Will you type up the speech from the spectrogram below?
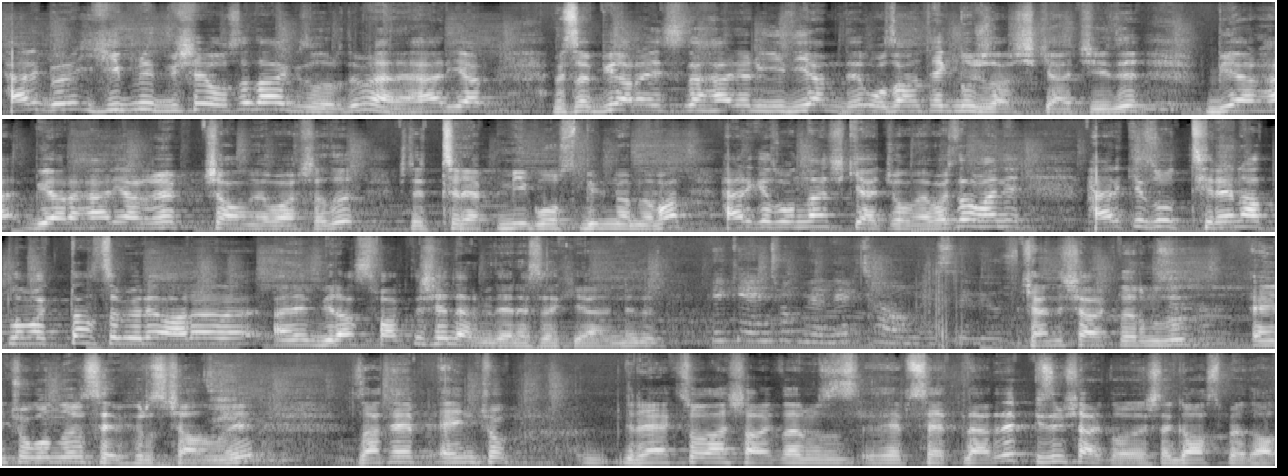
her böyle hibrit bir şey olsa daha güzel olur değil mi? Yani her yer mesela bir ara eskiden her yer EDM'di. O zaman teknocular şikayetçiydi. Bir ara, bir ara her yer rap çalmaya başladı. İşte trap, Migos bilmem ne falan. Herkes ondan şikayetçi olmaya başladı ama hani herkes o trene atlamaktansa böyle ara ara hani biraz farklı şeyler mi denesek yani nedir? Peki en çok neleri çalmayı seviyorsun? Kendi şarkılarımızı en çok onları seviyoruz çalmayı. Zaten hep en çok reaksiyon olan şarkılarımız hep setlerde hep bizim şarkılar. İşte Gaz Pedal,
